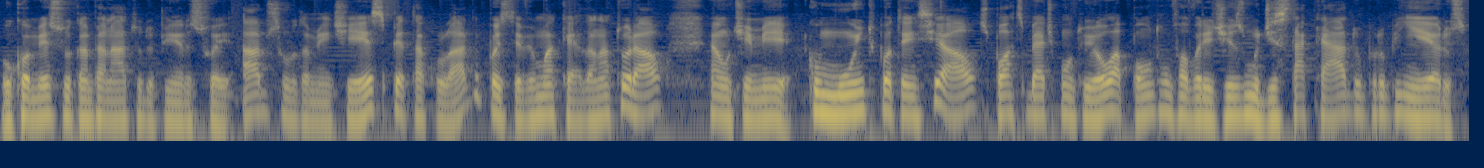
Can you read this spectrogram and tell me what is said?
o começo do campeonato do Pinheiros foi absolutamente espetacular, depois teve uma queda natural, é um time com muito potencial. Sportsbet.io aponta um favoritismo destacado para o Pinheiros,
